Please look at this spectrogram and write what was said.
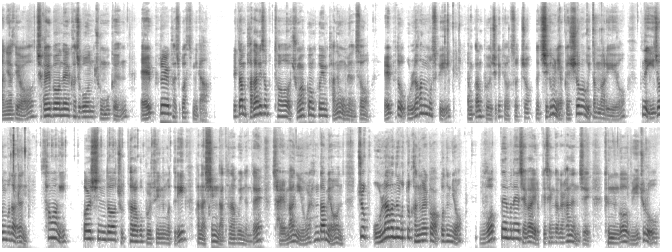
안녕하세요. 제가 이번에 가지고 온 종목은 엘프를 가지고 왔습니다. 일단 바닥에서부터 중화권 코인 반응 오면서 엘프도 올라가는 모습이 잠깐 보여지게 되었었죠. 지금은 약간 쉬어가고 있단 말이에요. 근데 이전보다는 상황이 훨씬 더 좋다라고 볼 수 있는 것들이 하나씩 나타나고 있는데 잘만 이용을 한다면 쭉 올라가는 것도 가능할 것 같거든요. 무엇 때문에 제가 이렇게 생각을 하는지 근거 위주로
